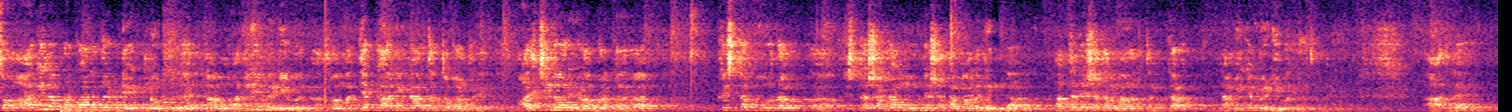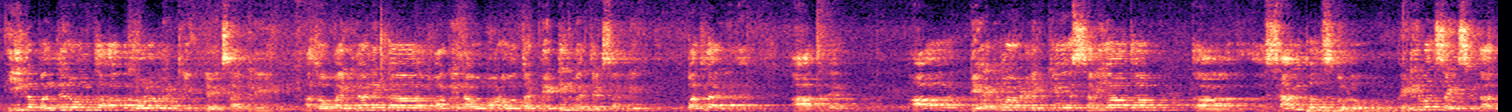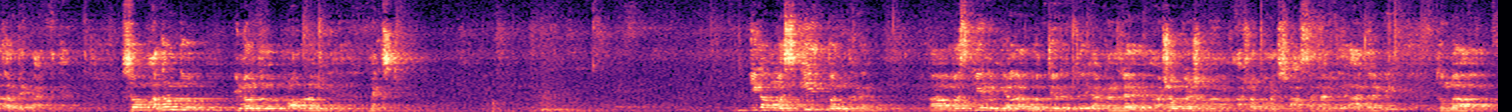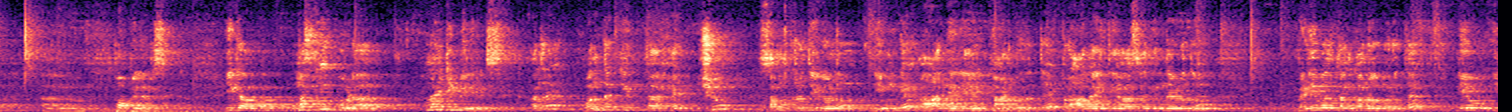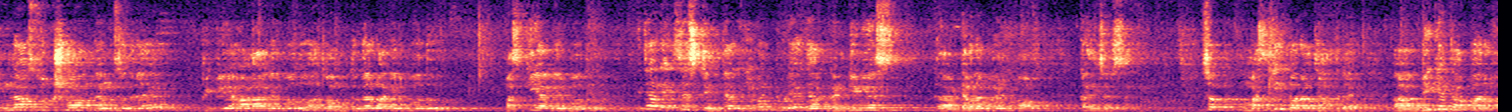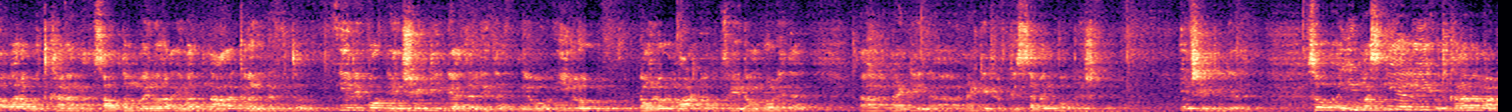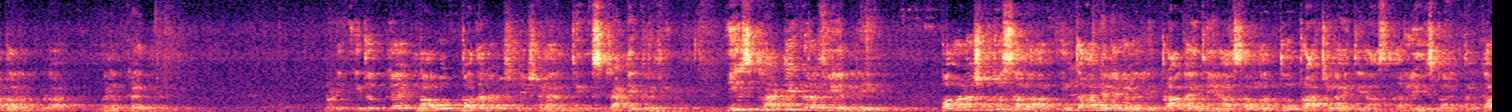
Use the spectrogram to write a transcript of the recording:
ಸೊ ಆಗಿನ ಪ್ರಕಾರದ ಡೇಟ್ ನೋಡಿದ್ರೆ ನಾವು ಅರ್ಲಿ ಮೆಡಿವಲ್ ಅಥವಾ ಮಧ್ಯಕಾಲೀನ ಅಂತ ತಗೊಂಡ್ರೆ ಆಲ್ಚಿನವ್ರು ಹೇಳೋ ಪ್ರಕಾರ ಕ್ರಿಸ್ತಪೂರ್ವ ಕ್ರಿಸ್ತ ಶತ ಮೂರನೇ ಶತಮಾನದಿಂದ ಹತ್ತನೇ ಶತಮಾನದ ತನಕ ನಮಗೆ ಮೆಡಿವಲ್ ಅಂತ ಆದರೆ ಈಗ ಬಂದಿರುವಂತಹ ಕ್ರೋನೋಮೆಟ್ರಿಕ್ ಡೇಟ್ಸ್ ಆಗಲಿ ಅಥವಾ ವೈಜ್ಞಾನಿಕವಾಗಿ ನಾವು ಮಾಡುವಂಥ ಡೇಟಿಂಗ್ ಮೆಥಡ್ಸ್ ಆಗಲಿ ಬದಲಾಗಿದೆ. ಆದರೆ ಆ ಡೇಟ್ ಮಾಡಲಿಕ್ಕೆ ಸರಿಯಾದ ಸ್ಯಾಂಪಲ್ಸ್ಗಳು ಮೆಡಿವಲ್ ಸೈಟ್ಸಿಂದ ತರಬೇಕಾಗಿದೆ. ಸೊ ಅದೊಂದು ಇನ್ನೊಂದು ಪ್ರಾಬ್ಲಮ್ ಇದೆ. ನೆಕ್ಸ್ಟ್ ಈಗ ಮಸ್ಕಿ ಬಂದರೆ ಮಸ್ಕಿ ನಿಮಗೆಲ್ಲ ಗೊತ್ತಿರುತ್ತೆ. ಯಾಕಂದರೆ ಅಶೋಕನ ಅಶೋಕನ ಶಾಸನ ಇದೆ. ಹಾಗಾಗಿ ತುಂಬ ಪಾಪ್ಯುಲರ್ ಸೈಟ್ ಈಗ ಮಸ್ಕಿ ಕೂಡ ಮಲ್ಟಿ ಪೀರಿಯಡ್ ಸೈಟ್ ಅಂದರೆ ಒಂದಕ್ಕಿಂತ ಹೆಚ್ಚು ಸಂಸ್ಕೃತಿಗಳು ನಿಮಗೆ ಆ ನೆಲೆಯಲ್ಲಿ ಕಾಣ್ಬರುತ್ತೆ. ಪ್ರಾಗ ಇತಿಹಾಸದಿಂದ ಹಿಡಿದು ಮೆಡಿವಲ್ ತನಕನೂ ಬರುತ್ತೆ. ನೀವು ಇನ್ನೂ ಸೂಕ್ಷ್ಮವಾಗಿ ಗಮನಿಸಿದ್ರೆ ಪಿಕ್ಲಿ ಹಾಳಾಗಿರ್ಬೋದು ಅಥವಾ ಮುದುಗಲ್ ಆಗಿರ್ಬೋದು ಮಸ್ಕಿ ಆಗಿರ್ಬೋದು they are existing they are even today they are continuous development of cultures ಅಲ್ಲಿ. ಸೊ ಮಸ್ಕಿ ಬರೋದಾದರೆ ಬಿ ಕೆ ತಾಪರ್ ಅವರ ಉತ್ಖನನ ಸಾವಿರದ ಒಂಬೈನೂರ ಐವತ್ನಾಲ್ಕರಲ್ಲಿ ನಡೆಯಿತು ಈ ರಿಪೋರ್ಟ್ ಏನ್ಷಿಯಂಟ್ ಇಂಡಿಯಾದಲ್ಲಿದೆ ನೀವು ಈಗಲೂ ಡೌನ್ಲೋಡ್ ಮಾಡ್ಬೋದು. ಫ್ರೀ ಡೌನ್ಲೋಡ್ ಇದೆ. Nineteen nineteen fifty seven publish ancient ಇಂಡಿಯಾದಲ್ಲಿ ಸೊ ಈ ಮಸ್ಕಿಯಲ್ಲಿ ಉತ್ಖನನ ಮಾಡಿದಾಗ ಕೂಡ ಮೇಡಮ್ ಕೆಳಗೆ ನೋಡಿ, ಇದಕ್ಕೆ ನಾವು ಪದರ ವಿಶ್ಲೇಷಣೆ ಅಂತೀವಿ, ಸ್ಟ್ರಾಟಿಗ್ರಫಿ. ಈ ಸ್ಟ್ರಾಟಿಗ್ರಫಿಯಲ್ಲಿ ಬಹಳಷ್ಟು ಸಲ ಇಂತಹ ನೆಲೆಗಳಲ್ಲಿ ಪ್ರಾಗ ಇತಿಹಾಸ ಮತ್ತು ಪ್ರಾಚೀನ ಇತಿಹಾಸ ಅಲ್ಲಿ ಹಿಸ್ಟಾರಿಕ್ ತನಕ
